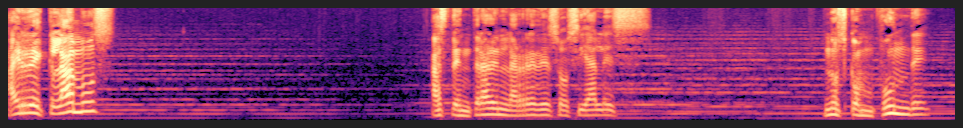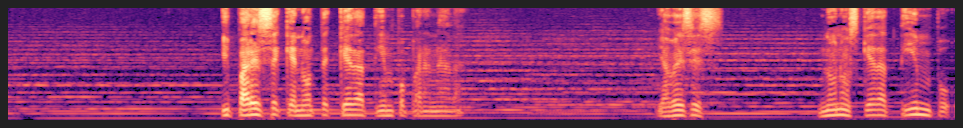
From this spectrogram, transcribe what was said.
hay reclamos. Hasta entrar en las redes sociales nos confunde y parece que no te queda tiempo para nada. Y a veces no nos queda tiempo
